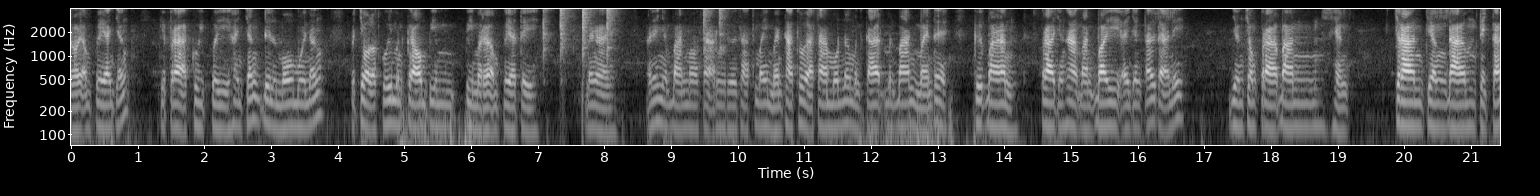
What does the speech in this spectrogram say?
100អំពែអញ្ចឹងគេប្រើអាគុយ2ហើយអញ្ចឹង Delmo មួយហ្នឹង បញ្ចូលអាគុយមិនក្រោមពីពី100អំពែទេហ្នឹងហើយអានេះខ្ញុំបានមកសាករស់រើសាថ្មីមិនមែនថាធ្វើអាសាមុនហ្នឹងមិនកើតមិនបានមិនមែនទេ គឺបាន ប្រើចង្ហាន់បាន3អីចឹងទៅតែអានេះយើងចង់ប្រើបានរៀងច្រើនជាងដើមតិចទៅ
